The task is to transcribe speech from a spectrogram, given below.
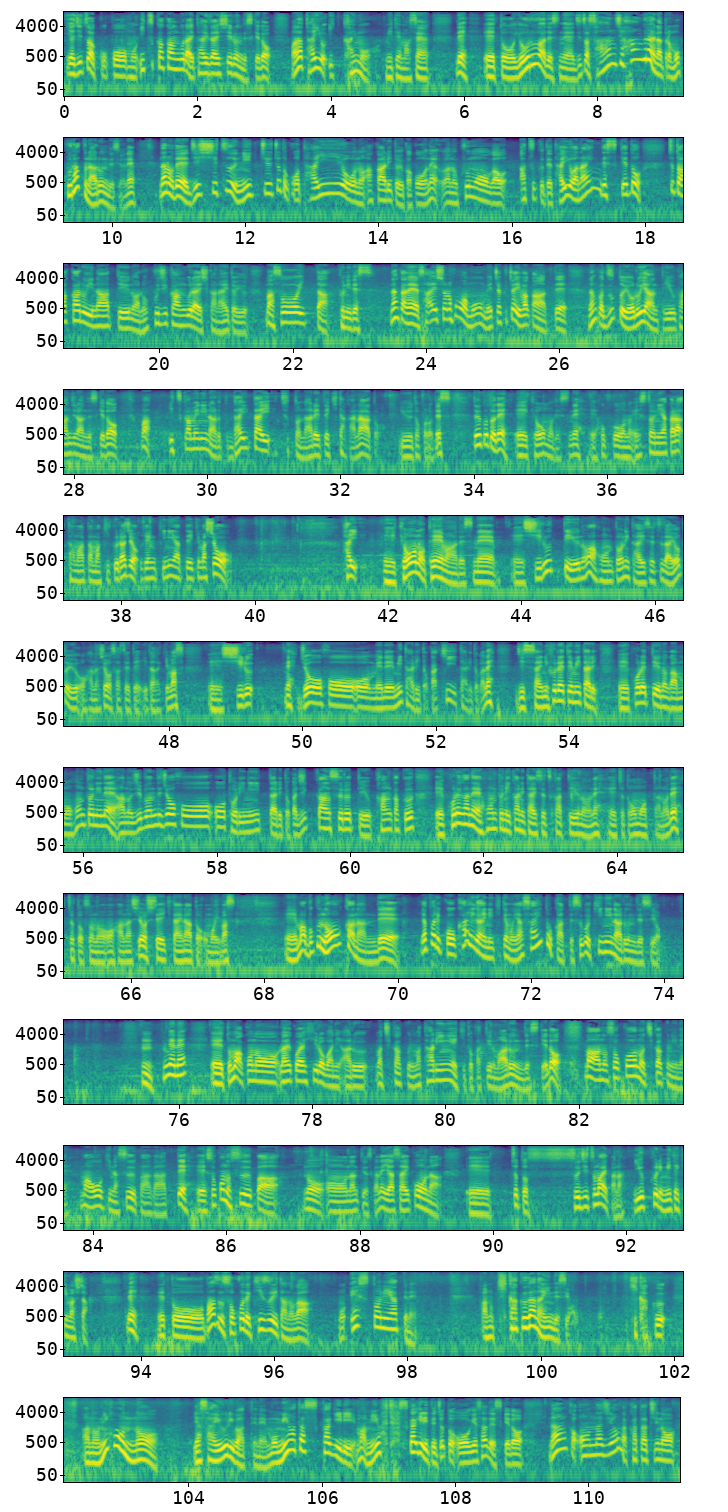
いや、実はここもう5日間ぐらい滞在してるんですけど、まだ太陽1回も見てません。で、えっ、ー、と、夜はですね、実は3時半ぐらいになったらもう暗くなるんですよね。なので、実質日中ちょっとこう太陽の明かりというかこうね、あの雲が暑くて太陽はないんですけど、ちょっと明るいなっていうのは6時間ぐらいしかないという、まあそういった国です。なんかね、最初の方はもうめちゃくちゃ違和感あって、なんかずっと夜やんっていう感じなんですけど、まあ、5日目になると大体ちょっと慣れてきたかなというところです。ということで、えー、今日もですね、え北欧のエストニアからたまたま聞くラジオ元気にやっていきましょう。はい、えー、今日のテーマはですね、えー、知るっていうのは本当に大切だよというお話をさせていただきます。え知るね、情報を目で見たりとか聞いたりとかね、実際に触れてみたり、えー、これっていうのがもう本当にね、あの自分で情報を取りに行ったりとか実感するっていう感覚、えー、これがね、本当にいかに大切かっていうのをね、えー、ちょっと思ったので、ちょっとそのお話をしていきたいなと思います。えまあ僕農家なんで、やっぱりこう海外に来ても野菜とかってすごい気になるんですよ。うん。でね、えっ、ー、と、まあ、このライコヤ広場にある、まあ、近くに、まあ、タリン駅とかっていうのもあるんですけど、まあ、あの、そこの近くにね、まあ、大きなスーパーがあって、えー、そこのスーパーの、なんていうんですかね、野菜コーナー、えー、ちょっと数日前かな、ゆっくり見てきました。で、えっと、まずそこで気づいたのが、もうエストニアってね、あの、企画がないんですよ。企画。あの、日本の野菜売り場ってね、もう見渡す限り、まあ見渡す限りってちょっと大げさですけど、なんか同じような形の、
